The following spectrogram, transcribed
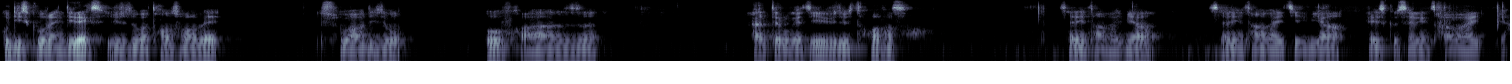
au discours indirect, je dois transformer soit, disons, aux phrases interrogatives de trois façons. Salim travaille bien. Salim travaille-t-il bien Est-ce que Salim travaille bien?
